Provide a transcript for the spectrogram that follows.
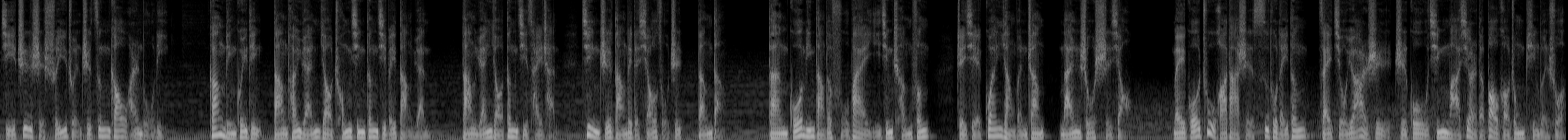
及知识水准之增高而努力。纲领规定，党团员要重新登记为党员，党员要登记财产。禁止党内的小组织等等，但国民党的腐败已经成风，这些官样文章难收实效。美国驻华大使斯图雷登在九月二十日致国务卿马歇尔的报告中评论说：“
